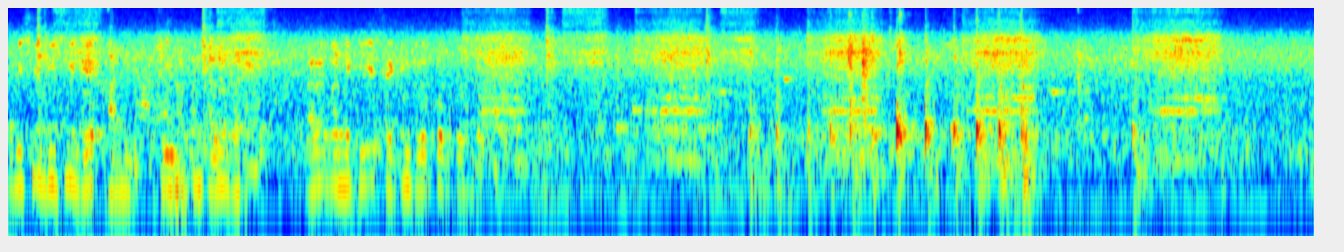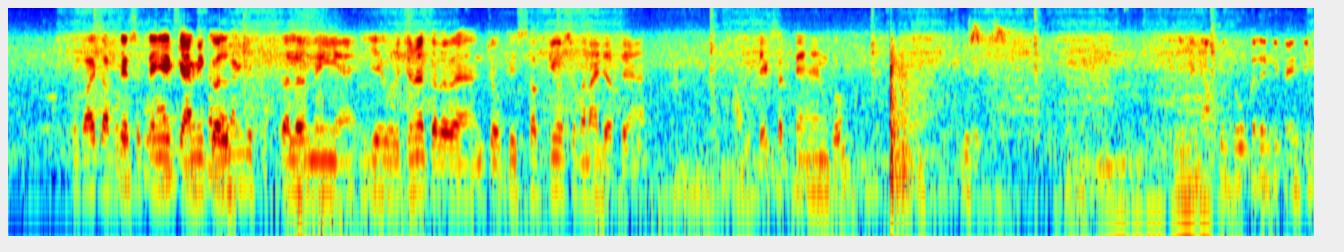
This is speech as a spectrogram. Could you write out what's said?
अब इसमें बीच में गैप खाली। है अपन कलर भरेंगे। कलर भरने के लिए सेकंड ब्लॉक को उपयोग करते हैं तो गाइस आप देख सकते हैं ये केमिकल कलर नहीं है ये ओरिजिनल कलर है जो कि सब्जियों से बनाए जाते हैं। आप देख सकते हैं इनको। ये मैंने आपको दो कलर की पेंटिंग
